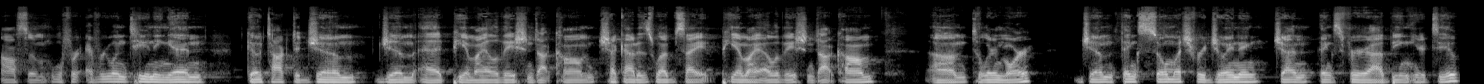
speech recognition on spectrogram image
Awesome. Well, for everyone tuning in, go talk to Jim, Jim at pmielevation.com. Check out his website, pmielevation.com, um, to learn more. Jim, thanks so much for joining. Jen, thanks for uh, being here too.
